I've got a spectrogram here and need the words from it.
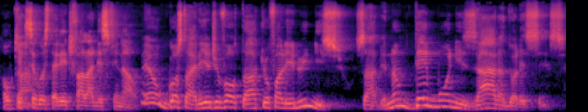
Ou o que, tá. que você gostaria de falar nesse final? Eu gostaria de voltar ao que eu falei no início, sabe? Não demonizar a adolescência.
